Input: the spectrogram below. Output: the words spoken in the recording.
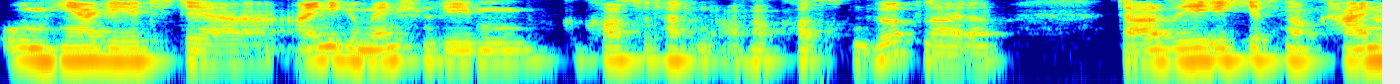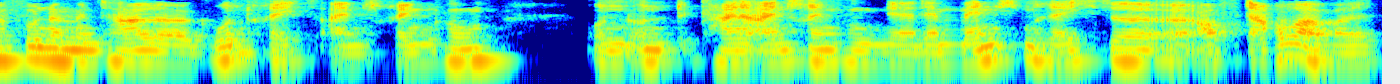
umhergeht, der einige Menschenleben gekostet hat und auch noch kosten wird, leider. Da sehe ich jetzt noch keine fundamentale Grundrechtseinschränkung und, und keine Einschränkung der, der Menschenrechte äh, auf Dauer, weil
